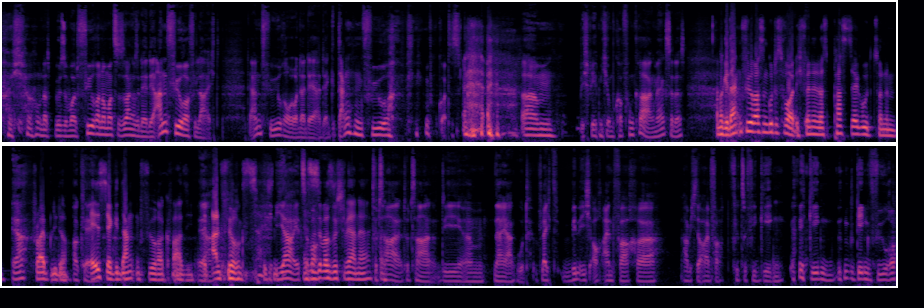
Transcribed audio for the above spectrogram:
ich, um das böse Wort Führer nochmal zu sagen, also der, der Anführer vielleicht, der Anführer oder der, der Gedankenführer, um Gottes Willen. ähm, ich rede mich um Kopf und Kragen, merkst du das? Aber Gedankenführer ist ein gutes Wort. Ich finde, das passt sehr gut zu einem Ja? Tribe-Leader. Okay. Er ist ja Gedankenführer quasi. Ja. In Anführungszeichen. Ja, jetzt Es aber- ist immer so schwer, ne? Total, total. Die, ähm, naja, gut. Vielleicht bin ich auch einfach, äh, habe ich da auch einfach viel zu viel gegen, gegen, Gegenführer.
